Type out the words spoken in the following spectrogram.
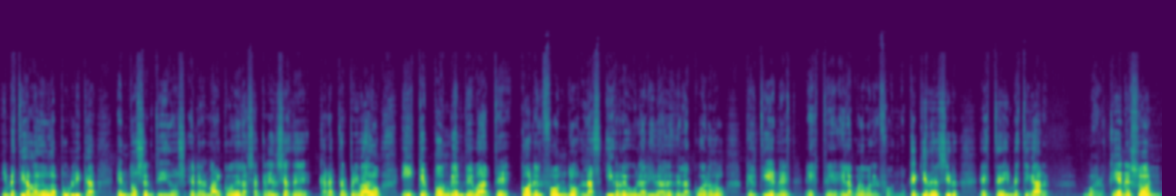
Investigar la deuda pública en dos sentidos, en el marco de las acreencias de carácter privado y que ponga en debate con el fondo las irregularidades del acuerdo que él tiene, este, el acuerdo con el fondo. ¿Qué quiere decir este, investigar? Bueno, ¿quiénes son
